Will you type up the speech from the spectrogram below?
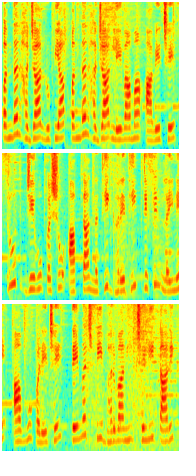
પંદર હજાર રૂપિયા પંદર હજાર લેવામાં આવે છે. ફ્રૂટ જેવું કશું આપતા નથી. ઘરેથી ટિફિન લઈને આવવું પડે છે. તેમજ ફી ભરવાની છેલ્લી તારીખ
